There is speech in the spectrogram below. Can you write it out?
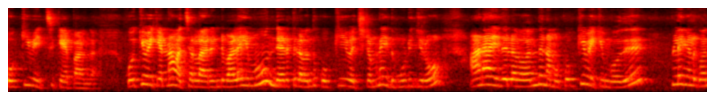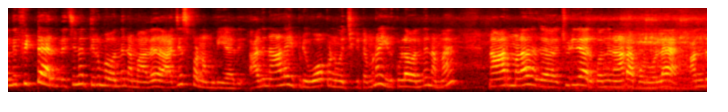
கொக்கி வச்சு கேட்பாங்க. கொக்கி வைக்கணும்னா வச்சிடலாம். ரெண்டு வளையமும் இந்த இடத்துல வந்து கொக்கி வச்சிட்டோம்னா இது முடிஞ்சிடும் ஆனால் இதில் வந்து நம்ம கொக்கி வைக்கும்போது பிள்ளைங்களுக்கு வந்து ஃபிட்டாக இருந்துச்சுன்னா திரும்ப வந்து நம்ம அதை அட்ஜஸ்ட் பண்ண முடியாது. அதனால இப்படி ஓப்பன் வச்சுக்கிட்டோம்னா இதுக்குள்ளே வந்து நம்ம நார்மலாக சுடிதாருக்கு வந்து நாடா போடுவோம்ல அந்த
